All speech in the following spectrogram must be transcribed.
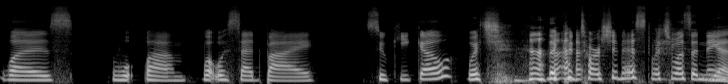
was w- um, what was said by Tsukiko, which the contortionist, which was a name Yes.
